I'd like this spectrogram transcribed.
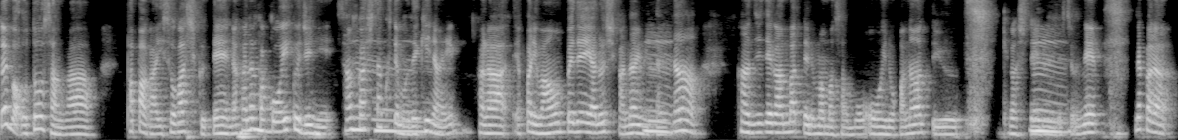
例えばお父さんが、パパが忙しくて、なかなかこう育児に参加したくてもできないから、やっぱりワンオペでやるしかないみたいな感じで頑張ってるママさんも多いのかなっていう気がしているんですよね。だから、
